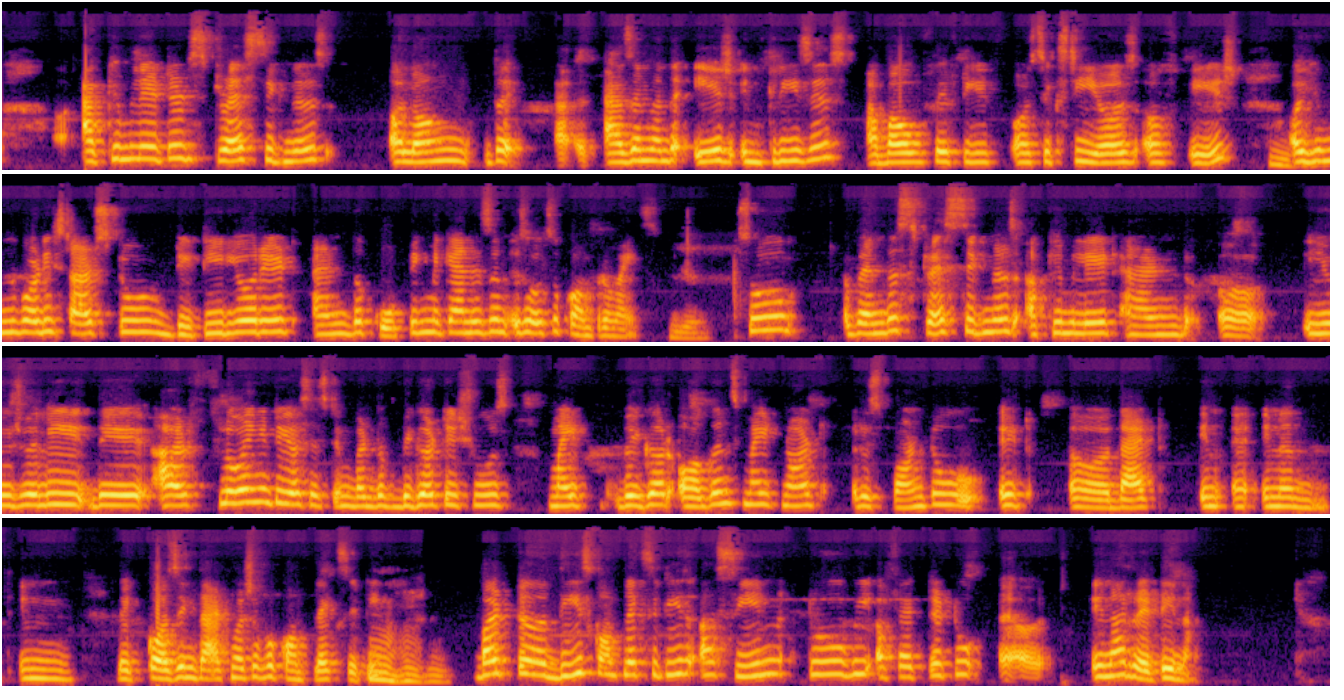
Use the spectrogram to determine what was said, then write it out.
accumulated stress signals along the uh, as and when the age increases above 50 or 60 years of age Hmm. a human body starts to deteriorate and the coping mechanism is also compromised Yeah. so when the stress signals accumulate and uh, usually they are flowing into your system but the bigger tissues might bigger organs might not respond to it uh, that in in a in like causing that much of a complexity Mm-hmm. but uh, these complexities are seen to be affected to uh, in our retina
